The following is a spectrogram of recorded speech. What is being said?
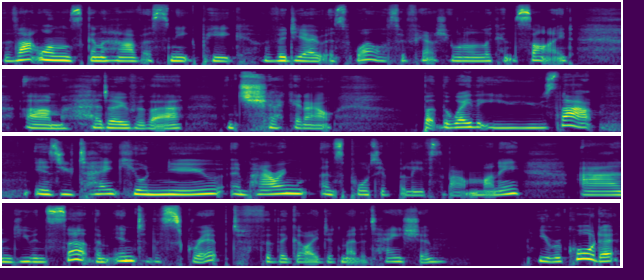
That one's going to have a sneak peek video as well. So if you actually want to look inside, um, head over there and check it out. But the way that you use that is you take your new empowering and supportive beliefs about money and you insert them into the script for the guided meditation you record it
